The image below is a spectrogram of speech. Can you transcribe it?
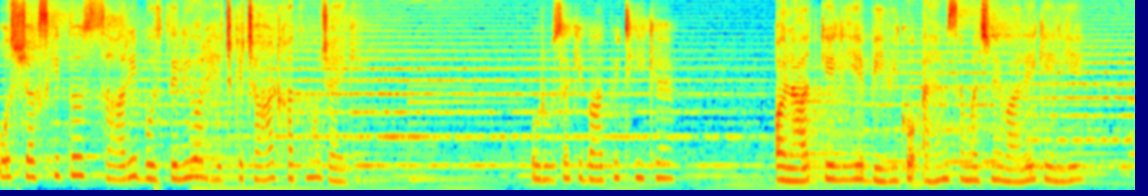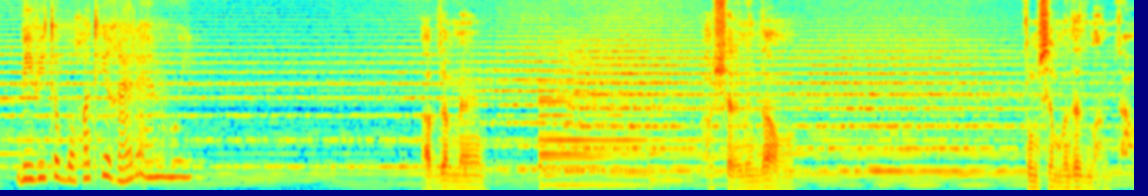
उस शख्स की तो सारी बुजदिली और हिचकिचाहट खत्म हो जाएगी। उरूसा की बात भी ठीक है। औलाद के लिए, बीवी को अहम समझने वाले के लिए बीवी तो बहुत ही गैर अहम हुई। अब जब मैं शर्मिंदा हूँ, तुमसे मदद माँगता हूँ।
